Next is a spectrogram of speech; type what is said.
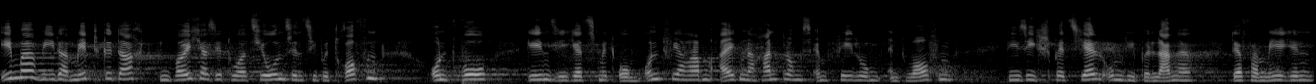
immer wieder mitgedacht, in welcher Situation sind sie betroffen und wo gehen sie jetzt mit um. Und wir haben eigene Handlungsempfehlungen entworfen, die sich speziell um die Belange der Familien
